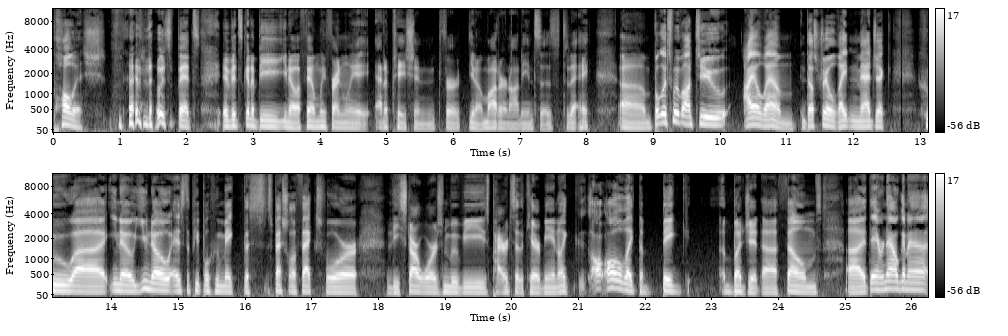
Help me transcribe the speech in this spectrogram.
polish those bits if it's going to be you know a family friendly adaptation for you know modern audiences today. Um, but let's move on to ilm industrial light and magic who uh, you know you know as the people who make the special effects for the star wars movies pirates of the caribbean like all, all like the big budget uh, films uh, they are now gonna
